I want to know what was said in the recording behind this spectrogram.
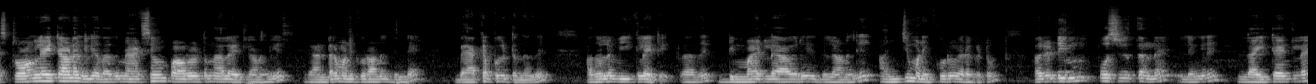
സ്ട്രോങ് ലൈറ്റ് ആണെങ്കിൽ അതായത് മാക്സിമം പവർ കിട്ടുന്ന ആ ലൈറ്റിലാണെങ്കിൽ രണ്ടര മണിക്കൂറാണ് ഇതിന്റെ ബാക്കപ്പ് കിട്ടുന്നത്. അതുപോലെ വീക്ക് ലൈറ്റ് അതായത് ഡിമ്മായിട്ടുള്ള ആ ഒരു ഇതിലാണെങ്കിൽ അഞ്ച് മണിക്കൂർ വരെ കിട്ടും. ഒരു ഡിം പൊസിഷനിൽ തന്നെ ഇല്ലെങ്കിൽ ലൈറ്റ് ആയിട്ടുള്ള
